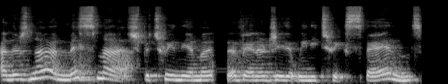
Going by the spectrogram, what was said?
and there's now a mismatch between the amount of energy that we need to expend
